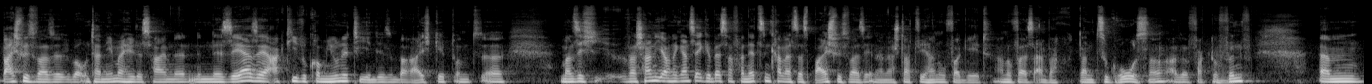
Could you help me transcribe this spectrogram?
beispielsweise über Unternehmer Hildesheim eine, eine, sehr, sehr aktive Community in diesem Bereich gibt und äh, man sich wahrscheinlich auch eine ganze Ecke besser vernetzen kann, als das beispielsweise in einer Stadt wie Hannover geht. Hannover ist einfach dann zu groß, ne? also Faktor 5. Mhm. Ähm,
